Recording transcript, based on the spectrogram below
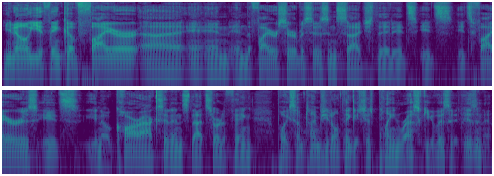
You know, you think of fire uh, and and the fire services and such that it's it's it's fires, it's you know car accidents, that sort of thing. Boy, sometimes you don't think it's just plain rescue, is it? Isn't it?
